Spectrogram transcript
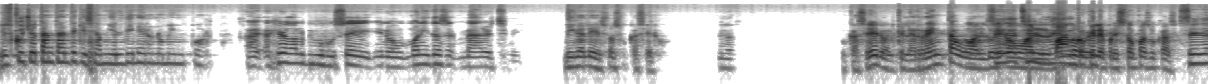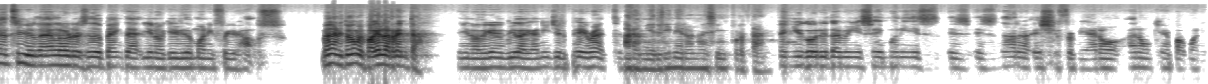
Yo escucho tanta gente que dice, a mí el dinero no me importa. I, I hear a lot of people who say, you know, money doesn't matter to me. Dígale eso a su casero. No. Su casero, al que le renta o al, dueño, that o al banco que le prestó para su casa. Say that to your landlord or to the bank that, you know, gave you the money for your house. Venga, necesito que me pague la renta. You know, they're going to be like, I need you to pay rent. Para mí el dinero no es importante. And you go to them and you say, money is, is, is not an issue for me. I don't, I don't care about money.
